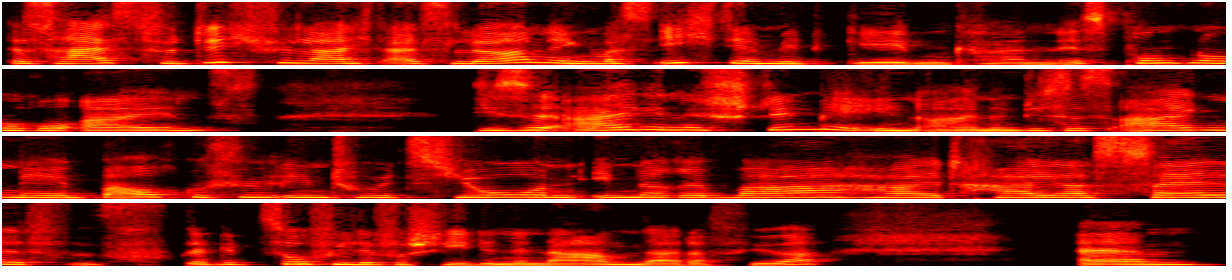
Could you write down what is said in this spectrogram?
das heißt für dich vielleicht als Learning, was ich dir mitgeben kann, ist Punkt Nummer eins, diese eigene Stimme in einem, dieses eigene Bauchgefühl, Intuition, innere Wahrheit, Higher Self, da gibt es so viele verschiedene Namen da dafür. Ähm,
